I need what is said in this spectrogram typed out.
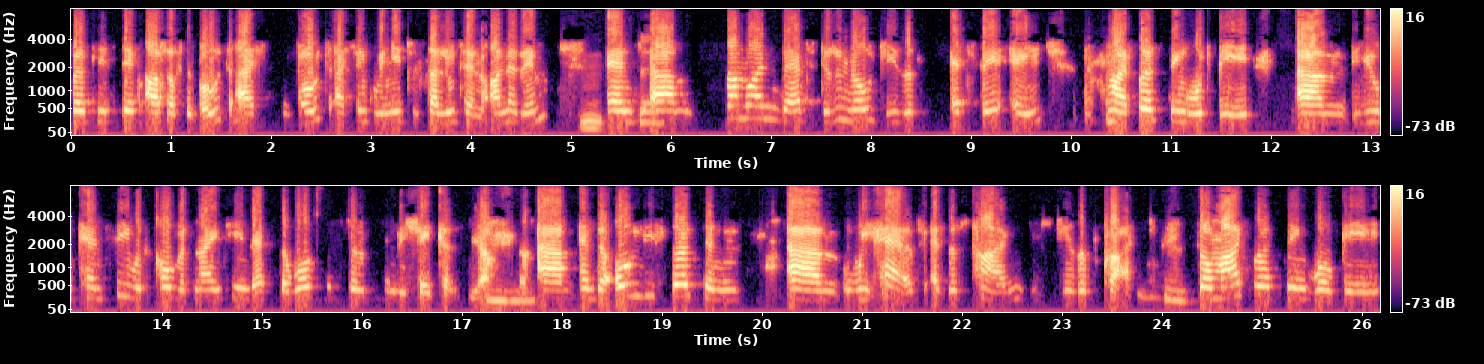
firstly step out of the boat. I boat. I think we need to salute and honor them. Mm. And Yeah. um, someone that didn't know Jesus at their age, my first thing would be um, you can see with COVID 19 that the world system can be shaken. Yeah. Um, and the only certain um, we have at this time is Jesus Christ. Mm. So my first thing will be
